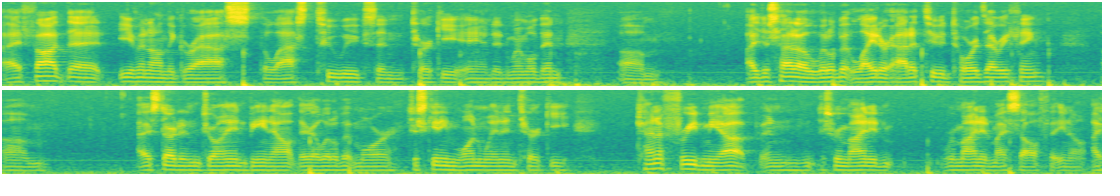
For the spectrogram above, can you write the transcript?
I thought that even on the grass, the last two weeks in Turkey and in Wimbledon, um, I just had a little bit lighter attitude towards everything. Um, I started enjoying being out there a little bit more. Just getting one win in Turkey kind of freed me up and just reminded reminded myself that you know I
